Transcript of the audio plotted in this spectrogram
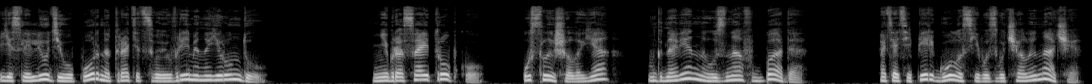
если люди упорно тратят свое время на ерунду. «Не бросай трубку», — услышала я, мгновенно узнав Бада, хотя теперь голос его звучал иначе,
